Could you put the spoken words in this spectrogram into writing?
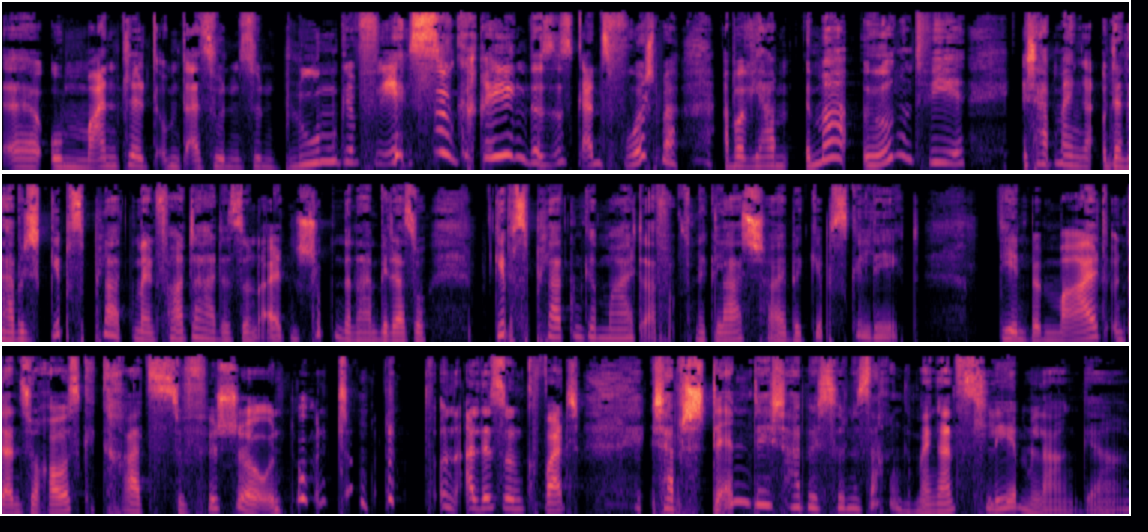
äh, ummantelt, um da so, ein- so ein Blumengefäß zu kriegen. Das ist ganz furchtbar. Aber wir haben immer irgendwie, ich habe mein, und dann habe ich Gipsplatten. Mein Vater hatte so einen alten Schuppen, dann haben wir da so Gipsplatten gemalt, auf, auf eine Glasscheibe Gips gelegt, den bemalt und dann so rausgekratzt, so Fische und, und, und, und alles so ein Quatsch. Ich habe ständig, habe ich so eine Sachen mein ganzes Leben lang, ja.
